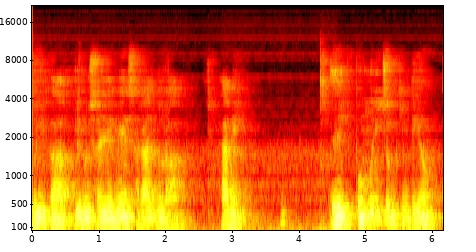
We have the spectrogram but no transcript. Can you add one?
우리가 예루살렘에 살았노라. 아멘. 네, 본문이 좀 긴데요.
